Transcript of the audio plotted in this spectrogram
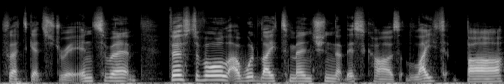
so let's get straight into it. First of all, I would like to mention that this car's light bar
